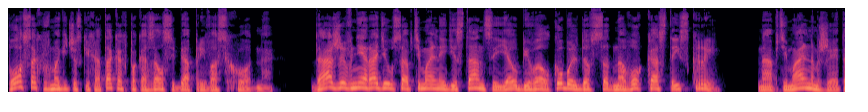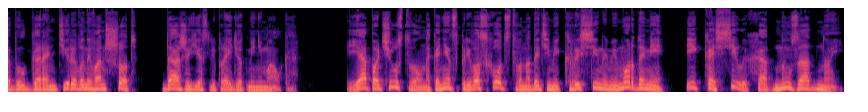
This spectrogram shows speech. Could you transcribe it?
Посох в магических атаках показал себя превосходно. Даже вне радиуса оптимальной дистанции я убивал кобальдов с одного каста искры. На оптимальном же это был гарантированный ваншот, даже если пройдет минималка. Я почувствовал, наконец, превосходство над этими крысиными мордами и косил их одну за одной.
